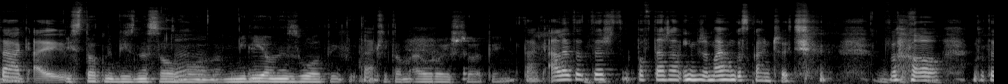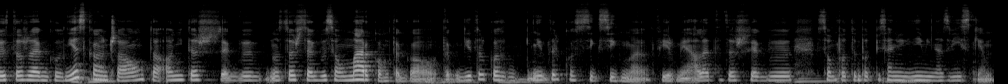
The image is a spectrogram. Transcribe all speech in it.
tak, tak. Istotny biznesowo, tak. miliony złotych, tak. czy tam euro jeszcze lepiej. Nie? Tak, ale to też powtarzam im, że mają go skończyć, no bo, bo to jest to, że jak go nie skończą, to oni też jakby, no też jakby są marką tego, tego nie, tylko, nie tylko Six Sigma w firmie, ale to też jakby są po tym podpisaniu linijami nazwiskiem.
